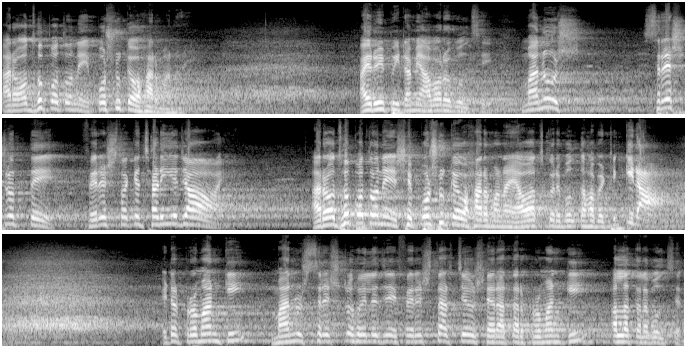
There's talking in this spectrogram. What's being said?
আর অধপতনে পশুকেও হার মানায়। আই রিপিট, আমি আবারও বলছি, মানুষ শ্রেষ্ঠত্বে ফেরেশতাকে ছাড়িয়ে যায়। আর অধপতনে সে পশুকেও হার মানায়। আওয়াজ করে বলতে হবে, ঠিক কিনা এটার প্রমাণ কি? মানুষ শ্রেষ্ঠ হইলে যে ফেরেশতার চেয়েও সেরা, তার প্রমাণ কি? আল্লাহ তালা বলছেন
